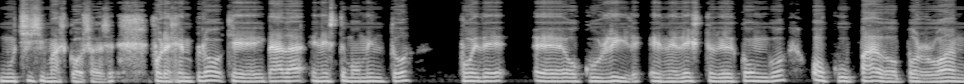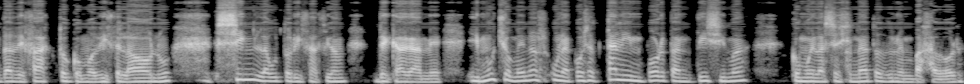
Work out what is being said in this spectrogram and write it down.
muchísimas cosas. Por ejemplo, que nada en este momento puede eh, ocurrir en el este del Congo, ocupado por Ruanda de facto, como dice la ONU, sin la autorización de Kagame, y mucho menos una cosa tan importantísima como el asesinato de un embajador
